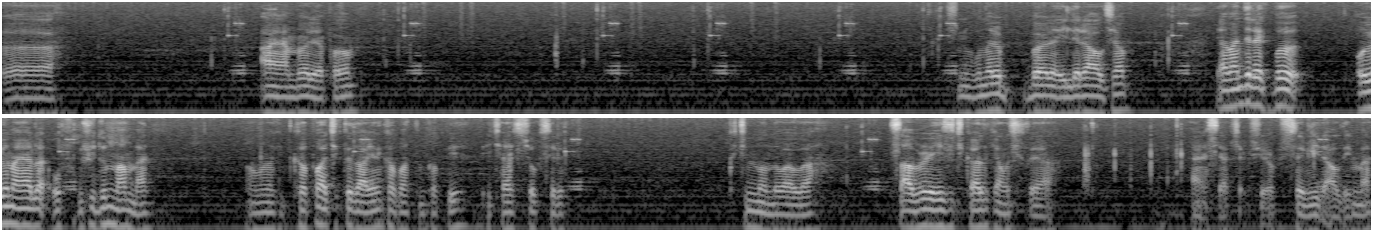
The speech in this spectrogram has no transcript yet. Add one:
eee Aynen böyle yapalım. Şimdi bunları böyle ileri alacağım. Ya ben direkt bu oyun ayarla... Of üşüdüm lan ben. Ama kapı açıktı daha yeni kapattım kapıyı. İçerisi çok serin. Kıçım dondu valla. Sabri Reis'i çıkardık yanlışlıkla ya. Her neyse yapacak bir şey yok. Şu seviyeyi de alayım ben.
